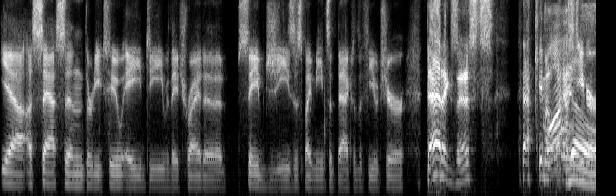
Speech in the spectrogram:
Yeah assassin 32 ad where they try to save jesus by means of back to the future that exists that came out What? last year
